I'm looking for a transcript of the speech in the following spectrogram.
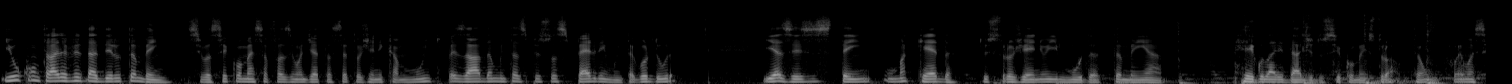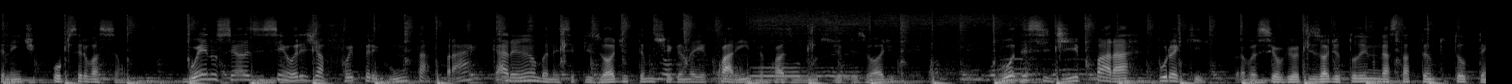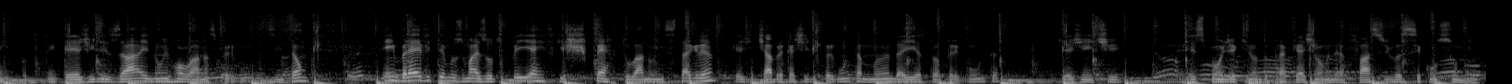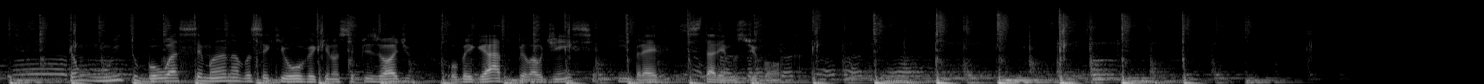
E o contrário é verdadeiro também. Se você começa a fazer uma dieta cetogênica muito pesada, muitas pessoas perdem muita gordura e às vezes tem uma queda do estrogênio e muda também a regularidade do ciclo menstrual. Então, foi uma excelente observação. Bueno, senhoras e senhores, já foi pergunta pra caramba nesse episódio. Estamos chegando aí a 40 quase minutos de episódio. Vou decidir parar por aqui, para você ouvir o episódio todo e não gastar tanto teu tempo. Tentei agilizar e não enrolar nas perguntas. Então, em breve temos mais outro PR, fique esperto lá no Instagram, que a gente abre a caixinha de pergunta, manda aí a tua pergunta, que a gente responde aqui no Dupracast de uma maneira fácil de você consumir. Então, muito boa semana você que ouve aqui nosso episódio. Obrigado pela audiência. Em breve estaremos de volta.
